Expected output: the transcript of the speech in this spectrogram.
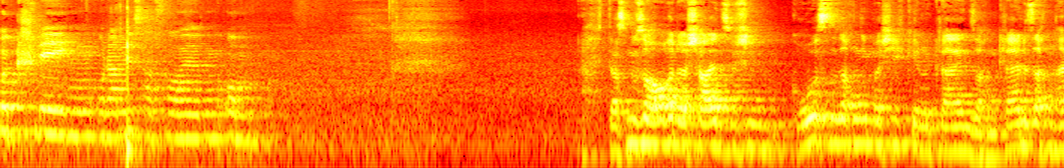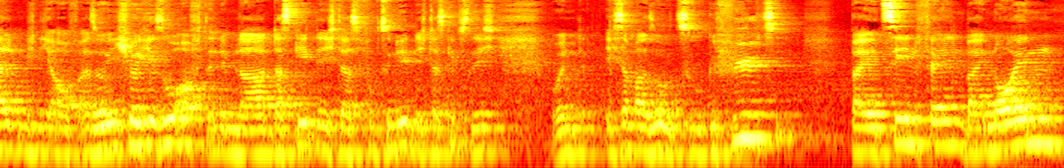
Rückschlägen oder Misserfolgen um? Das muss man auch unterscheiden zwischen großen Sachen, die mal schief gehen und kleinen Sachen. Kleine Sachen halten mich nicht auf. Also ich höre hier so oft in dem Laden, das geht nicht, das funktioniert nicht, das gibt's nicht. Und ich sag mal so, zu gefühlt bei zehn Fällen, bei neun,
